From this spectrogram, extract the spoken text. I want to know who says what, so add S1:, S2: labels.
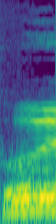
S1: Cool.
